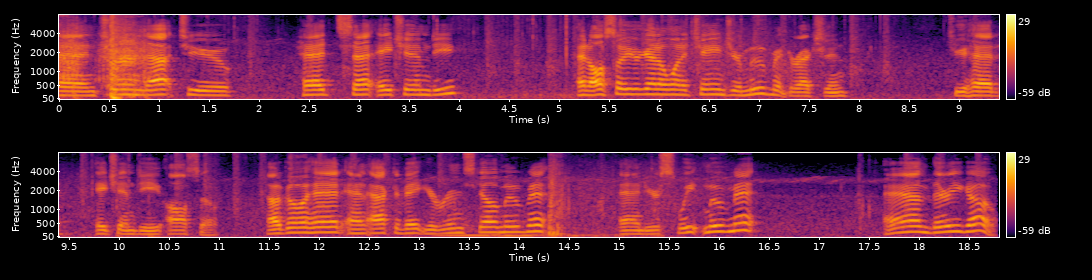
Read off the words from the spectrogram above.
and turn that to headset HMD. And also you're going to want to change your movement direction to head HMD also. Now go ahead and activate your room scale movement and your sweep movement. And there you go.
